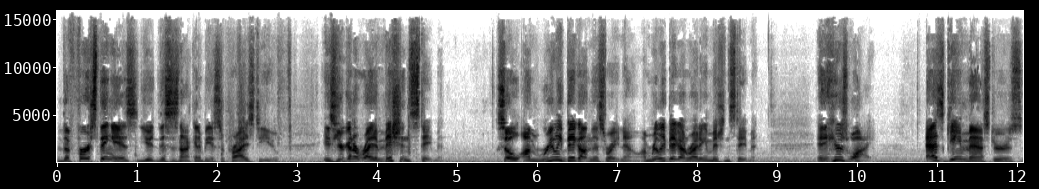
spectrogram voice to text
the first thing is, you, this is not going to be a surprise to you, is you're going to write a mission statement. So I'm really big on this right now. I'm really big on writing a mission statement. And here's why. As game masters,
